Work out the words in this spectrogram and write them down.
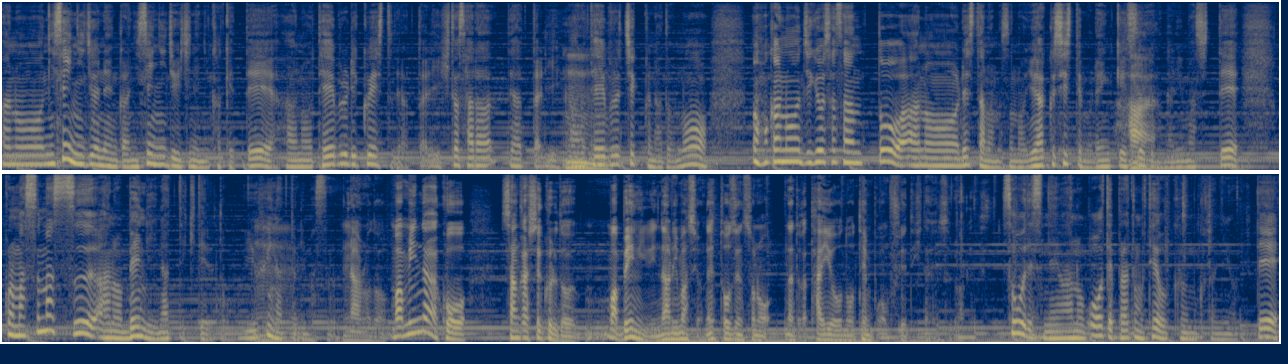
あの2020年から2021年にかけてあのテーブルリクエストであったり一皿であったり、うん、あのテーブルチェックなどの、まあ、他の事業者さんとあのレストランのその予約システムを連携するようになりまして、はい、これますますあの便利になってきているというふうになっております。なるほど、まあ、みんながこう参加してくるとまあ、便利になりますよね。当然そのなんとか対応の店舗が増えてきたりするわけです。そうですね。あの大手プラットフォーム手を組むことによって、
